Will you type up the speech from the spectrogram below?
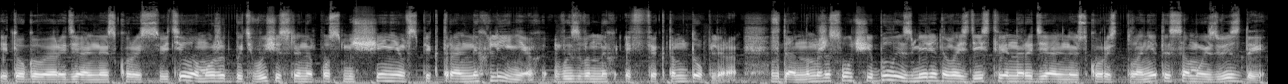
Итоговая радиальная скорость светила может быть вычислена по смещениям в спектральных линиях, вызванных эффектом Доплера. В данном же случае было измерено воздействие на радиальную скорость планеты самой звезды,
